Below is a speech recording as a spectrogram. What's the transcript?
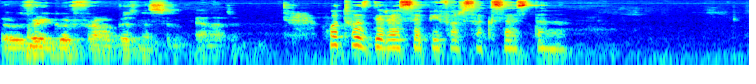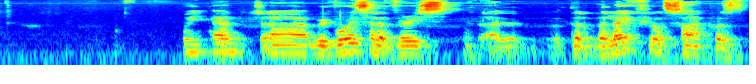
it was very good for our business in Canada. What was the recipe for success then? We had uh, we've always had a very uh, the, the Lakefield site was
